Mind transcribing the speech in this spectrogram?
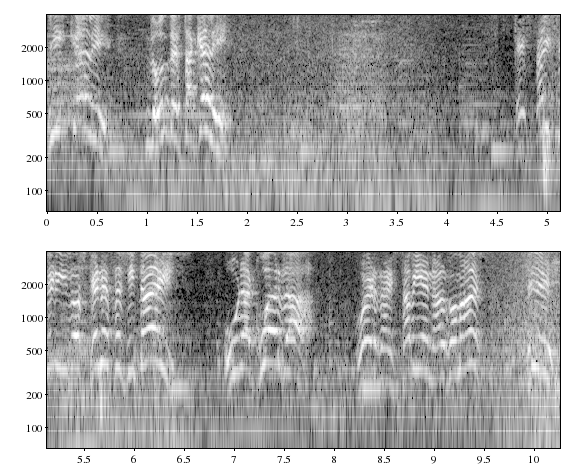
¿Y Kelly? ¿Dónde está Kelly? ¿Estáis heridos? ¿Qué necesitáis? ¡Una cuerda! Cuerda, ¿está bien? ¿Algo más? Sí,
